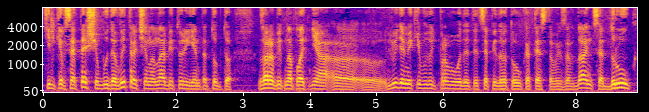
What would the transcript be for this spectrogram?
тільки все те, що буде витрачено на абітурієнта, тобто заробітна платня е, е, людям, які будуть проводити, це підготовка тестових завдань, це друк,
